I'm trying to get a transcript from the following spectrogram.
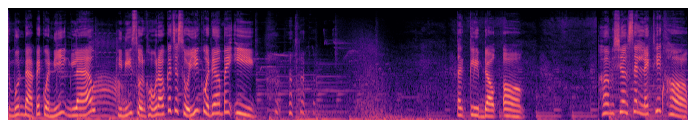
สมบูรณ์แบบไปกว่านี้อีกแล้วว้าวทีนี้ส่วนของเราก็จะสวยยิ่งกว่าเดิมไปอีก ตัดกลีบดอกออก เพิ่มเชือกเส้นเล็กที่ขอบ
